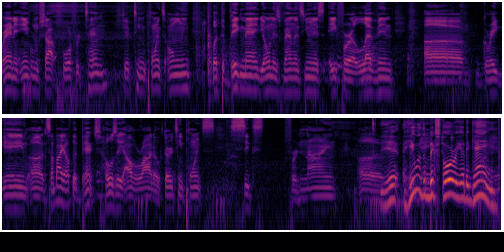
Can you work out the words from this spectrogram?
Brandon Ingram shot 4 for 10, 15 points only. But the big man, Jonas Valanciunas, 8 for 11. Uh, great game. Uh, somebody off the bench, Jose Alvarado, 13 points, 6 for 9. Uh, Yeah, he was the big story of the game. yeah.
